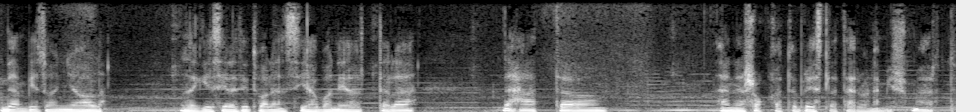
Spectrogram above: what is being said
nem bizonyal az egész életét Valenciában élte le, de hát ennél sokkal több részlet erről nem ismert.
